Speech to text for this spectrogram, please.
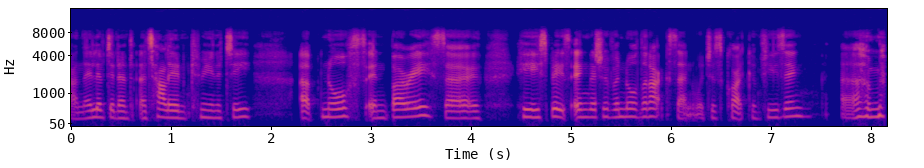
And they lived in an Italian community up north in Bury. So he speaks English with a northern accent, which is quite confusing. Um,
